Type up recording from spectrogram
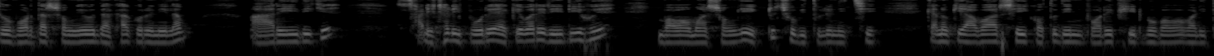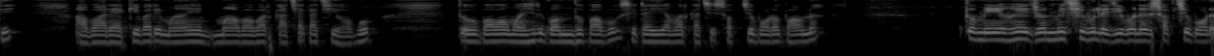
তো বর্দার সঙ্গেও দেখা করে নিলাম। আর এইদিকে শাড়ি ঠাড়ি পরে একেবারে রেডি হয়ে বাবা মার সঙ্গে একটু ছবি তুলে নিচ্ছি। কেন কি আবার সেই কতদিন পরে ফিরবো বাবা বাড়িতে? আবার একেবারে মায়ে, মা বাবার কাছাকাছি হব। তো বাবা মায়ের গন্ধ পাবো সেটাই আমার কাছে সবচেয়ে বড় পাওনা। তো মেয়ে হয়ে জন্মেছি বলে জীবনের সবচেয়ে বড়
